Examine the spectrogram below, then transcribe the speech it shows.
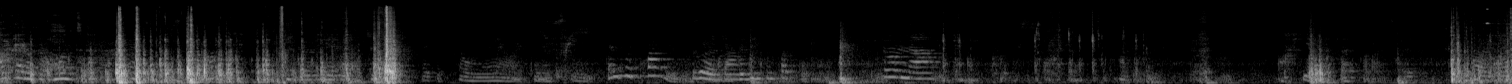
I gotta go home. I gotta Take a pill now. I can't sleep. And he was tired this You're gonna morning. Didn't even supplement. No, I'm not. Please. Oh, please. Oh, yeah, that's what I said. So I went.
